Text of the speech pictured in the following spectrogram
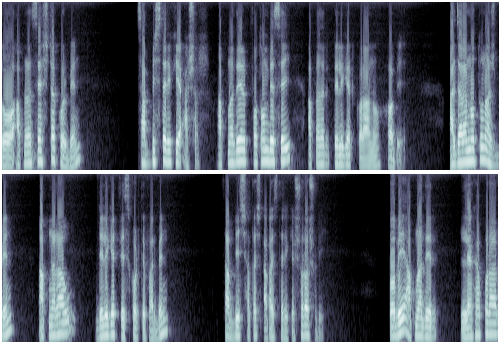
তো আপনারা চেষ্টা করবেন ছাব্বিশ তারিখে আসার। আপনাদের প্রথম বেসেই আপনাদের ডেলিগেট করানো হবে। আর যারা নতুন আসবেন, আপনারাও ডেলিগেট ফেস করতে পারবেন ছাব্বিশ, সাতাশ, আঠাশ তারিখে সরাসরি। তবে আপনাদের লেখাপড়ার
